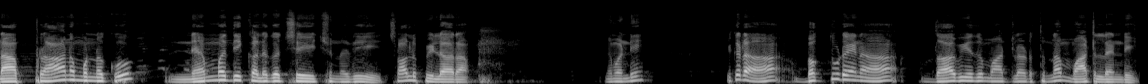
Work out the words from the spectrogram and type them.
నా ప్రాణమునకు నెమ్మది కలుగ చేయుచున్నది చాలు పిల్లారా. ఏమండి? ఇక్కడ భక్తుడైన దావీదు మాట్లాడుతున్న మాటలండి.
